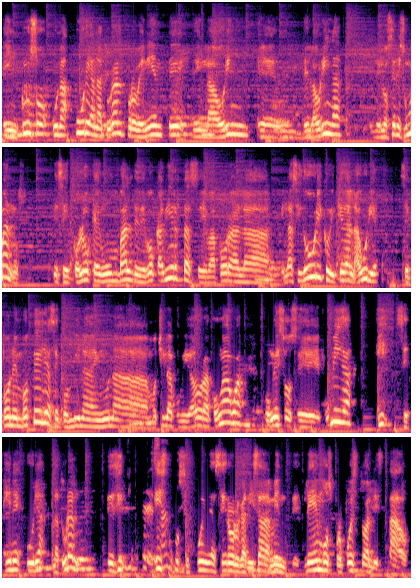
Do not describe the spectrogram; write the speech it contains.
e incluso una urea natural proveniente de la, eh, de la orina de los seres humanos que se coloca en un balde de boca abierta, se evapora el ácido úrico y queda la urea se pone en botella, se combina en una mochila fumigadora con agua, con eso se fumiga y se tiene urea natural. Es decir, esto se puede hacer organizadamente. Le hemos propuesto al Estado,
